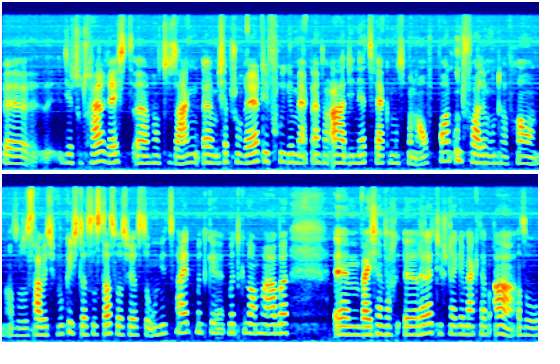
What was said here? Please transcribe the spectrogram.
äh, dir total recht, äh, einfach zu sagen, ähm, ich habe schon relativ früh gemerkt, einfach, ah, die Netzwerke muss man aufbauen und vor allem unter Frauen. Also das habe ich wirklich, das ist das, was ich aus der Uni-Zeit mitge mitgenommen habe, ähm, weil ich einfach äh, relativ schnell gemerkt habe, ah, also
